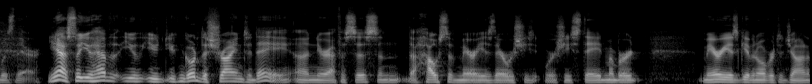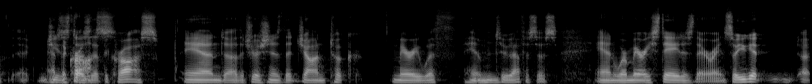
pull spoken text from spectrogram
was there. Yeah, so you have you you, you can go to the shrine today uh, near Ephesus, and the house of Mary is there where she where she stayed. Remember, Mary is given over to John. uh, Jesus does at the cross, and uh, the tradition is that John took Mary with him to Ephesus, and where Mary stayed is there, right? So you get uh,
